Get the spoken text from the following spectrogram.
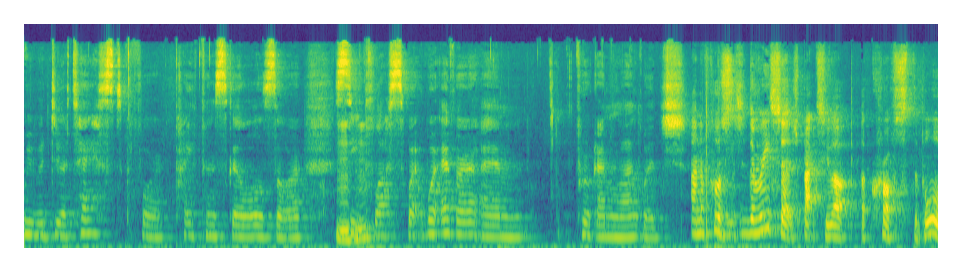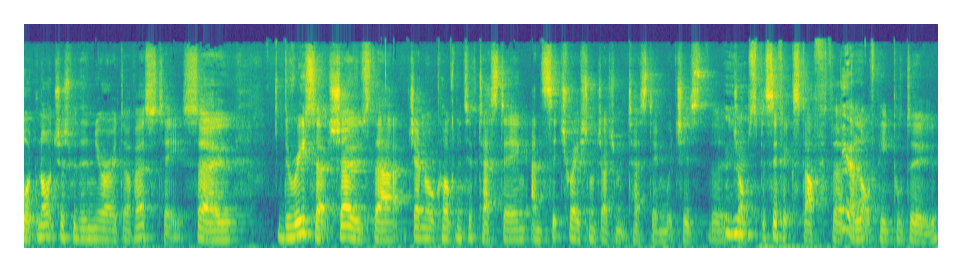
we would do a test for Python skills or C Mhm. plus whatever um, programming language. And of course, the research backs you up across the board, not just within neurodiversity. So, the research shows that general cognitive testing and situational judgment testing, which is the job specific stuff that Yeah. a lot of people do,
